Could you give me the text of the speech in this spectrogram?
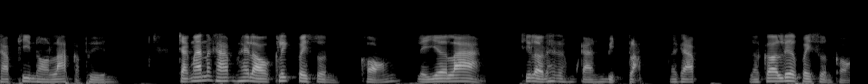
ครับที่นอนราบกับพื้น จากนั้นนะครับให้เราคลิกไปส่วนของเลเยอร์ล่าง ที่เราได้ทำการบิดปรับนะครับ แล้วก็เลือกไปส่วนของ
